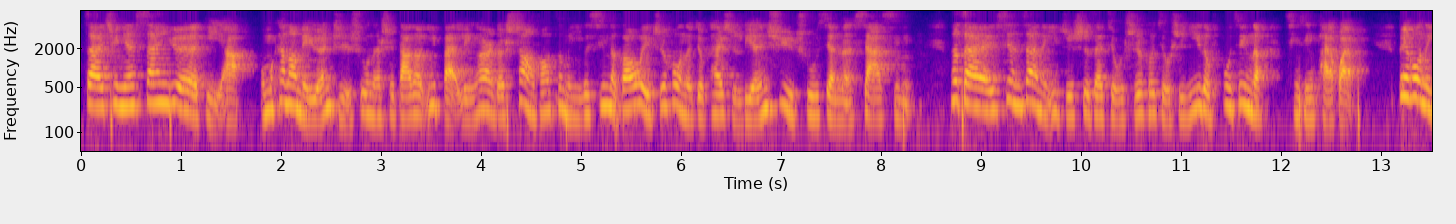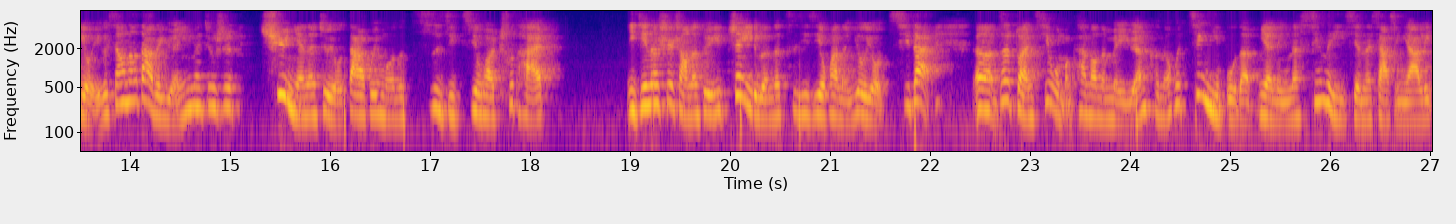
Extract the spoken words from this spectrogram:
在去年三月底啊，我们看到美元指数呢是达到一百零二的上方这么一个新的高位之后呢，就开始连续出现了下行。那在现在呢，一直是在九十和九十一的附近呢进行徘徊。背后呢有一个相当大的原因呢，就是去年呢就有大规模的刺激计划出台，以及呢市场呢对于这一轮的刺激计划呢又有期待。嗯，在短期我们看到的美元可能会进一步的面临呢新的一些呢下行压力。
